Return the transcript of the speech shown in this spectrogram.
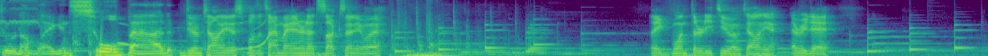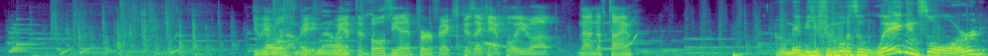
Dude, I'm lagging so bad. Dude, I'm telling you, it's about the time my internet sucks anyway. Like 132, I'm telling you, every day. Do we No, both? We, we have to both get it perfect because I can't pull you up. Not enough time. Well, maybe if it wasn't lagging so hard.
